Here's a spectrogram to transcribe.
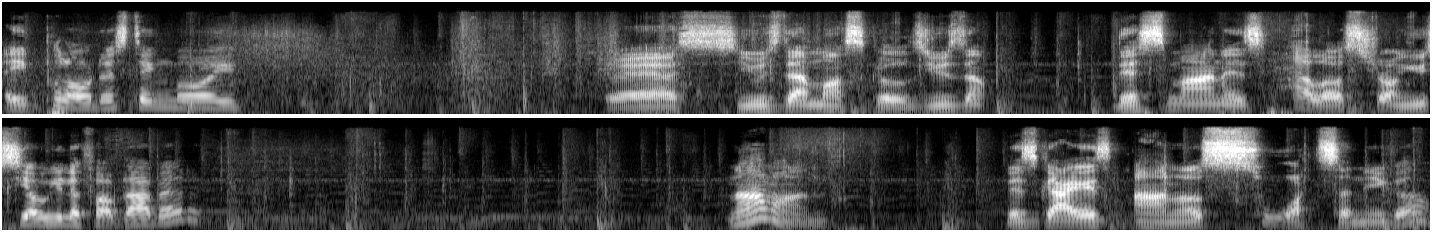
Hey, pull out this thing, boy. Yes, use them muscles. Use them. This man is hella strong. You see how he lift up that bed? Nah, man. This guy is Arnold Schwarzenegger.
